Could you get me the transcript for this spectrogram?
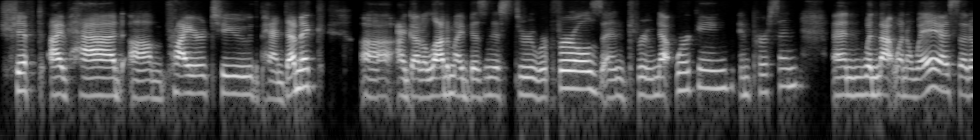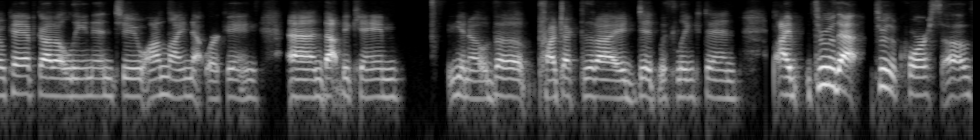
shift I've had um, prior to the pandemic. Uh, I got a lot of my business through referrals and through networking in person. And when that went away, I said, okay, I've got to lean into online networking. And that became you know the project that i did with linkedin i through that through the course of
